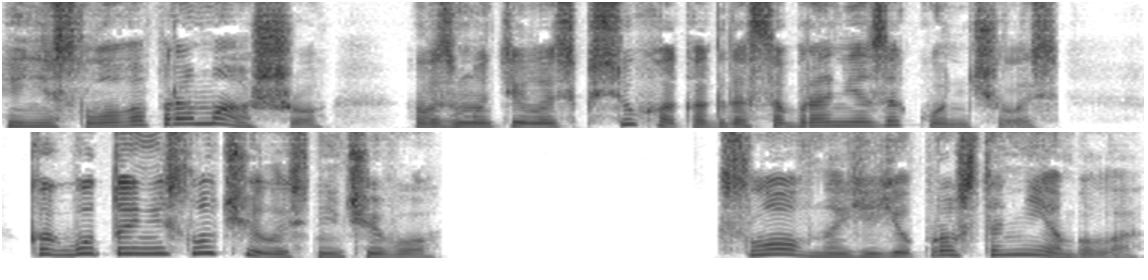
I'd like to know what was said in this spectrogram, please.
«И ни слова про Машу», — возмутилась Ксюха, когда собрание закончилось. «Как будто и не случилось ничего». Словно ее просто не было.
